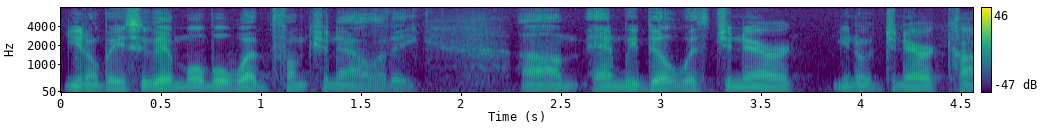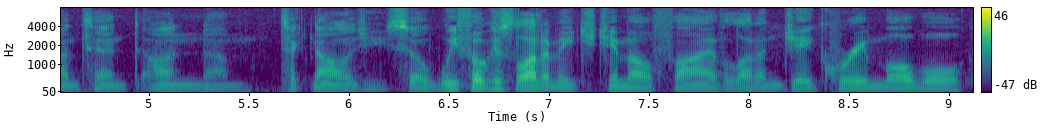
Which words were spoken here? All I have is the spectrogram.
you know, basically a mobile web functionality. Um, and we built with generic, you know, generic content on um, technology. So we focus a lot on HTML5, a lot on jQuery mobile,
